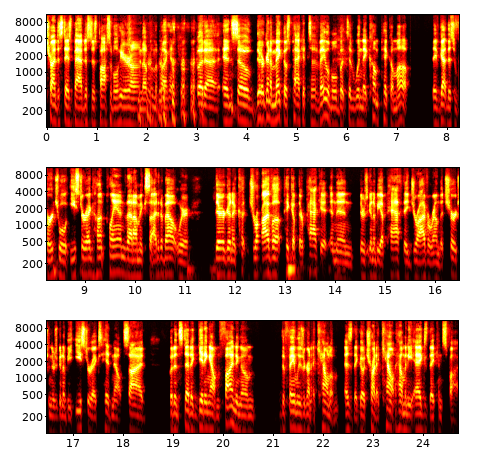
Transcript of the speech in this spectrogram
trying to stay as Baptist as possible here on the, on the podcast. But uh, and so they're going to make those packets available. But to when they come pick them up, they've got this virtual Easter egg hunt plan that I'm excited about, where they're going to drive up, pick up their packet, and then there's going to be a path they drive around the church, and there's going to be Easter eggs hidden outside. But instead of getting out and finding them, the families are going to count them as they go try to count how many eggs they can spot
